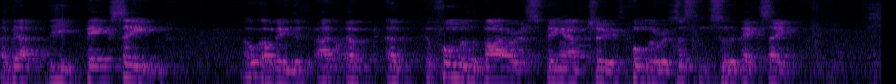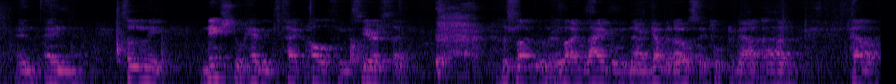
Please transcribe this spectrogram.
about the vaccine Oh, I mean, the- a, a, a, form of the virus being able to form a resistance to the vaccine, and and suddenly National having to take the whole thing seriously, just like like Labor when they were in government I also talked about um, how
